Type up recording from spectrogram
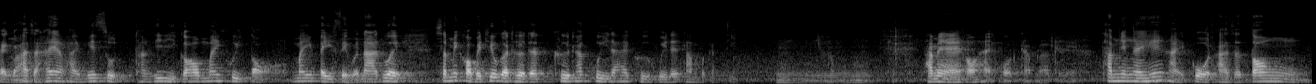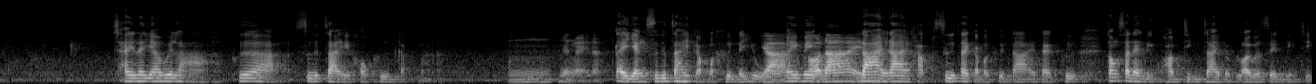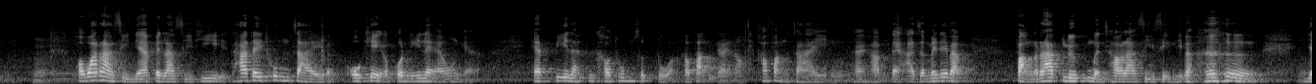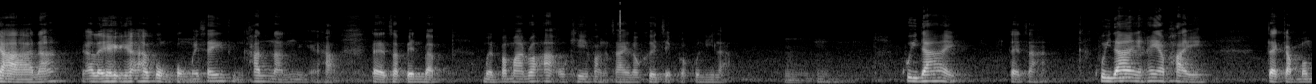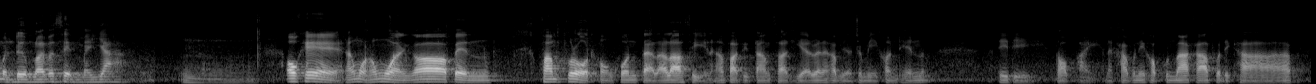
แต่ก็อาจจะให้อภัยไม่สุดทางที่ดีก็ไม่คุยต่อ ไม่ไปเสวนาด้วย ฉันไม่ขอไปเที่ยวกับเธอแต่คือถ้าคุยได้คือคุยได้ตามปกติอืมทำยังไงให้เขาหายโกรธครับราศีนี้ทำยังไงให้หายโกรธอาจจะต้องใช้ระยะเวลาเพื่อซื้อใจเขาคืนกลับมา อืมยังไงนะ แต่ยังซื้อใจกลับมาคืนได้อยู่อยากไม่ไม่อ๋อได้ ได้ได้ครับ ซื้อใจกลับมาคืนได้ แต่คือต้องแสดงถึงความจริงใจแบบร้อยเปอร์เซ็นต์จริงอืมๆเพราะว่าราศีเนี้ยเป็นราศีที่ถ้าได้ทุ่มใจแบบโอเคกับคนนี้แล้วอย่างเงี้ยแฮปปี้แล้วคือเขาทุ่มสุดตัวเขาฝังใจเนาะ เขาฝังใจอืม ใช่ครับ แต่อาจจะไม่ได้แบบฝังรากลึกเหมือนชาวราศีสิงห์ที่แบบอ ย่านะ อะไรอย่างเงี้ยคงคงไม่ใช่ถึงขั้นนั้นอย่างเงี้ยครับแต่จะเป็นแบบเหมือนประมาณว่าอะโอเคฝังใจเราเคยเจ็บกับคนนี้ละอืมอืมคุยได้ แต่จะคุยได้ให้อภัย แต่กลับมาเหมือนเดิมร้อยเปอร์เซ็นต์ไม่ยากอืมโอเค ทั้งหมดทั้งมวลก็เป็นความโกรธของคนแต่ละราศีนะครับฝากติดตามซาเทียด้วยนะครับ เดี๋ยวจะมีคอนเทนต์ดีๆ ต่อไปนะครับ วันนี้ขอบคุณมากครับ สวัสดีครับ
